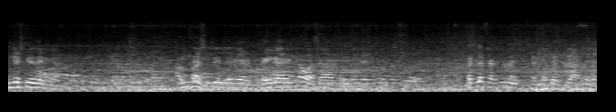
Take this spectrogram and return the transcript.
ಇಂಡಸ್ಟ್ರಿಯಲ್ ಏರಿಯಾ ಇಂಡಸ್ಟ್ರಿಯಲ್ ಏರಿಯಾ ಕೈಗಾರಿಕಾ ವಸಾಹತು ಕಡಲೆ ಫ್ಯಾಕ್ಟ್ರಿನ ಕಡಲೆ ಫ್ಯಾಕ್ಟ್ರಿ ಆಗಿದೆ.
